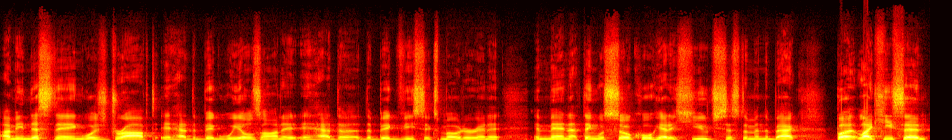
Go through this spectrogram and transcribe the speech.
I mean, this thing was dropped. It had the big wheels on it. It had the, the big V6 motor in it. And man, that thing was so cool. He had a huge system in the back. But like he said,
